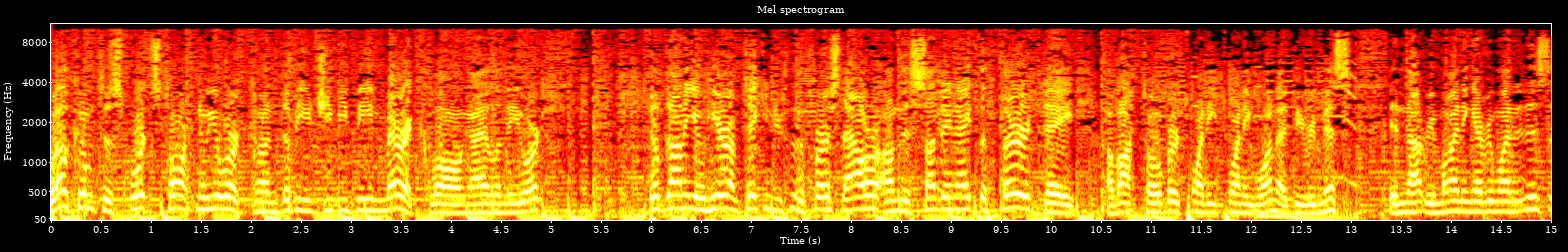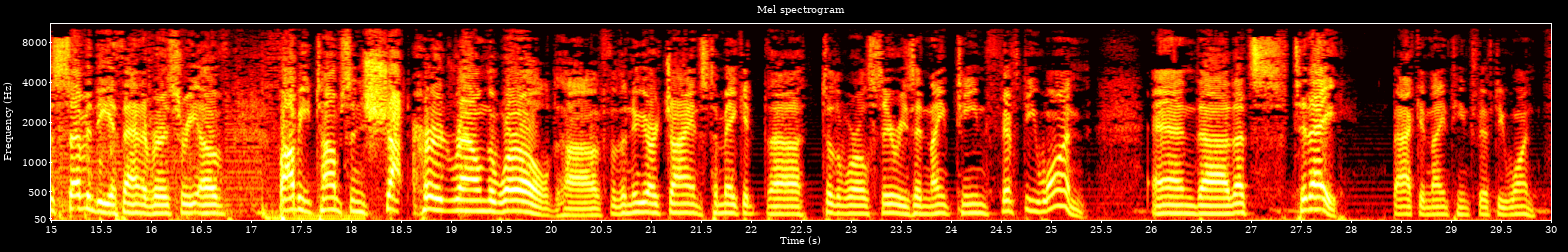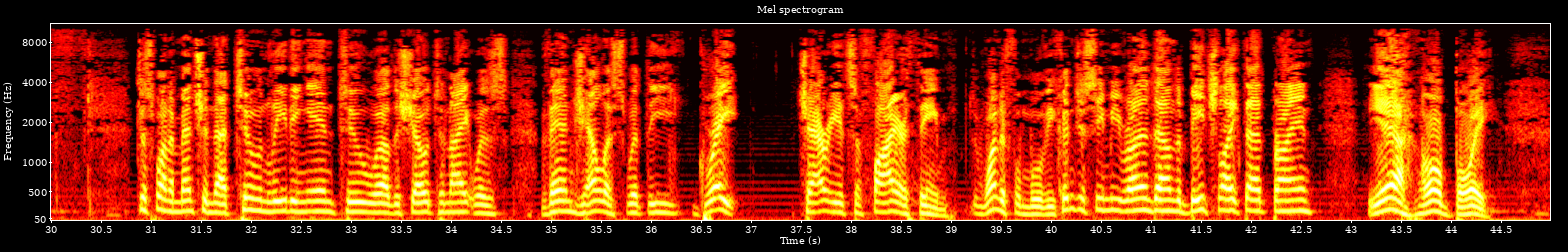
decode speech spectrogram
Welcome to Sports Talk New York on WGBB Merrick, Long Island, New York. Bill Donahue here. I'm taking you through the first hour on this Sunday night, the third day of October 2021. I'd be remiss in not reminding everyone it is the 70th anniversary of Bobby Thomson's shot heard round the world uh, for the New York Giants to make it uh, to the World Series in 1951. And uh, that's today, back in 1951. Just want to mention that tune leading into uh, the show tonight was Vangelis with the great Chariots of Fire theme. Wonderful movie. Couldn't you see me running down the beach like that, Brian? Yeah. Oh boy.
